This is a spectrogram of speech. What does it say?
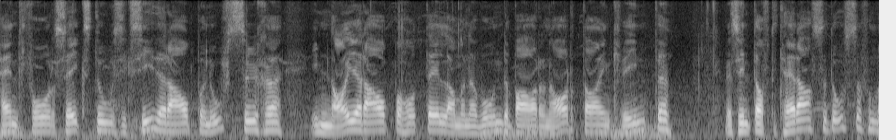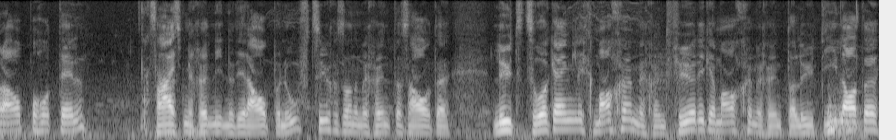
haben vor 6000 Seidenraupen aufzusuchen im neuen Raupenhotel an einem wunderbaren Ort hier in Quinten. Wir sind auf der Terrasse draussen vom Raupenhotel. Das heisst, wir können nicht nur die Raupen aufziehen, sondern wir können das auch den Leuten zugänglich machen. Wir können Führungen machen, wir können da Leute einladen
